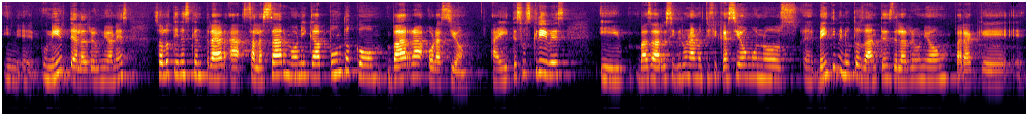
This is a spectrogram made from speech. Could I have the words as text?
eh, unirte a las reuniones, solo tienes que entrar a salazarmonica.com barra oración. Ahí te suscribes y vas a recibir una notificación unos 20 eh, minutos antes de la reunión para que eh,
